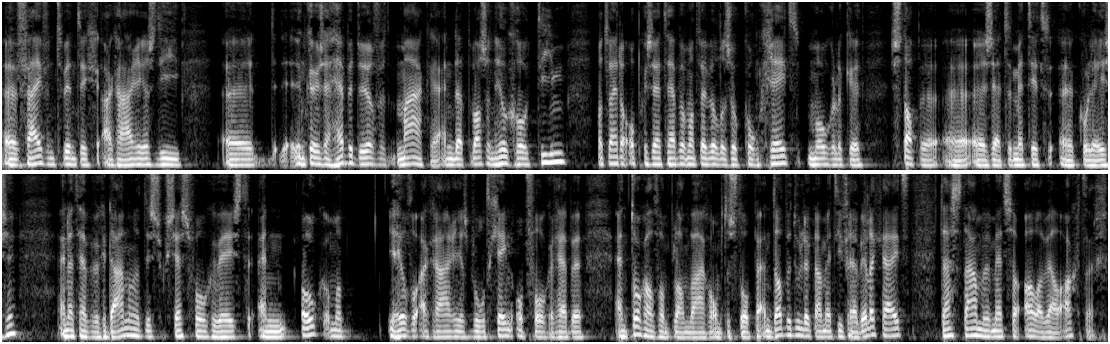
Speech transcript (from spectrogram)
uh, 25 agrariërs die een keuze hebben durven maken. En dat was een heel groot team wat wij daar opgezet hebben. Want wij wilden zo concreet mogelijke stappen uh, zetten met dit college. En dat hebben we gedaan en het is succesvol geweest. En ook omdat heel veel agrariërs bijvoorbeeld geen opvolger hebben en toch al van plan waren om te stoppen. En dat bedoel ik nou met die vrijwilligheid. Daar staan we met z'n allen wel achter.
